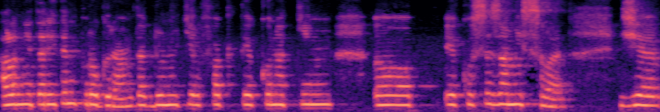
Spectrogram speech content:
ale mě tady ten program tak donutil fakt jako nad tím uh, jako se zamyslet, že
